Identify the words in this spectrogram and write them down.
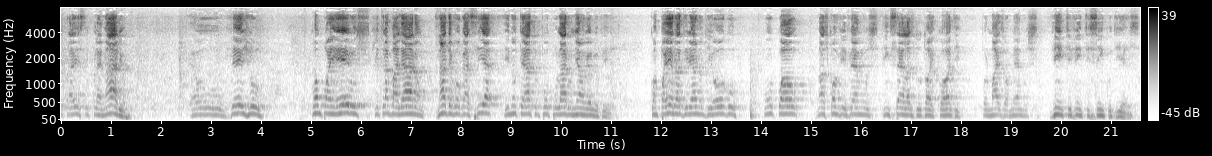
E para este plenário, eu vejo companheiros que trabalharam na advocacia e no Teatro Popular União Olho Vivo. Companheiro Adriano Diogo, com o qual nós convivemos em celas do DOI-CODE por mais ou menos 20, 25 dias.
